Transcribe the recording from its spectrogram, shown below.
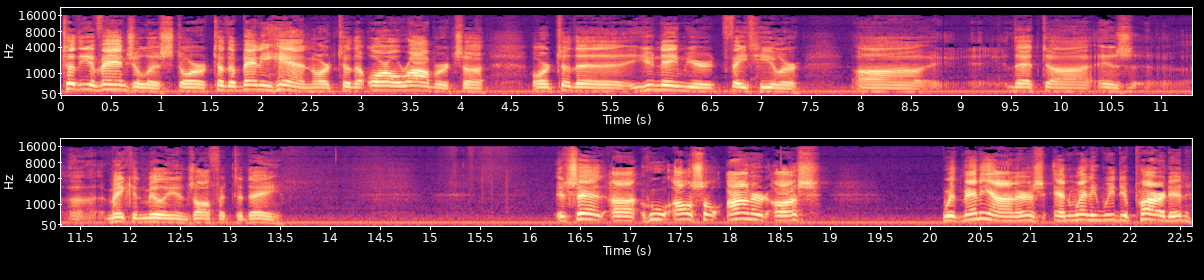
to the evangelist or to the Benny Hinn or to the Oral Roberts uh, or to the, you name your faith healer uh, that uh, is uh, making millions off it today. It said, uh, who also honored us with many honors, and when we departed,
